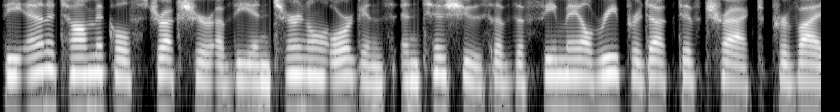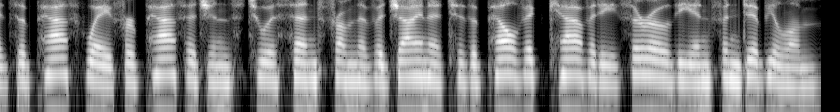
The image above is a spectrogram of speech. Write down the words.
The anatomical structure of the internal organs and tissues of the female reproductive tract provides a pathway for pathogens to ascend from the vagina to the pelvic cavity through the infundibulum.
